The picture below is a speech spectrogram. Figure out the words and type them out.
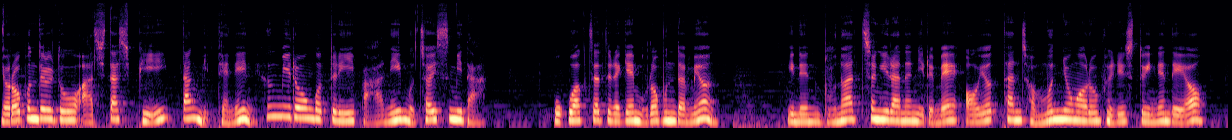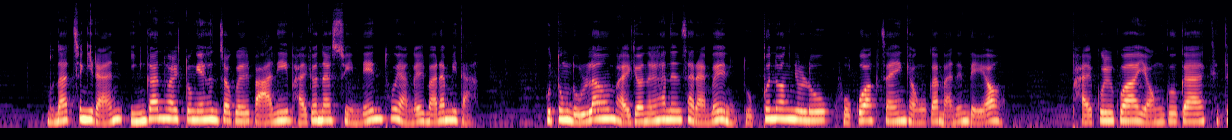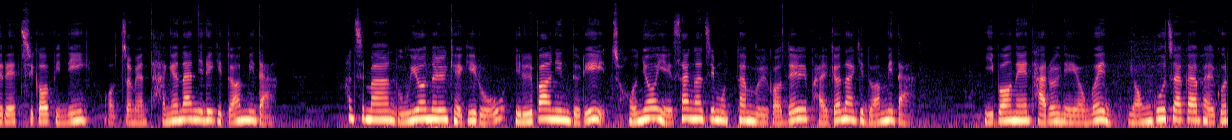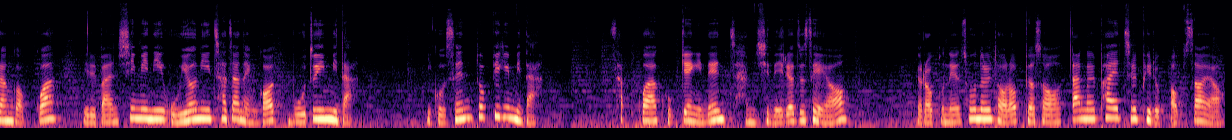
여러분들도 아시다시피 땅 밑에는 흥미로운 것들이 많이 묻혀 있습니다. 고고학자들에게 물어본다면 이는 문화층이라는 이름의 어엿한 전문 용어로 불릴 수도 있는데요. 문화층이란 인간 활동의 흔적을 많이 발견할 수 있는 토양을 말합니다. 보통 놀라운 발견을 하는 사람은 높은 확률로 고고학자인 경우가 많은데요. 발굴과 연구가 그들의 직업이니 어쩌면 당연한 일이기도 합니다. 하지만 우연을 계기로 일반인들이 전혀 예상하지 못한 물건을 발견하기도 합니다. 이번에 다룰 내용은 연구자가 발굴한 것과 일반 시민이 우연히 찾아낸 것 모두입니다. 이곳은 토픽입니다. 삽과 곡괭이는 잠시 내려두세요. 여러분의 손을 더럽혀서 땅을 파헤칠 필요가 없어요.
